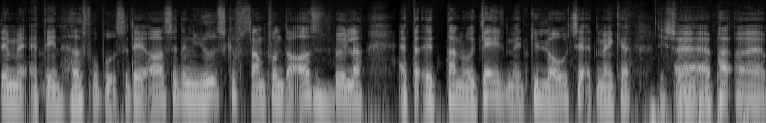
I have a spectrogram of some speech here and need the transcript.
det med, at det er en hadforbrydelse. Det er også den jødiske samfund, der også mm. føler, at der, at der er noget galt med at give lov til, at man kan øh, øh,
